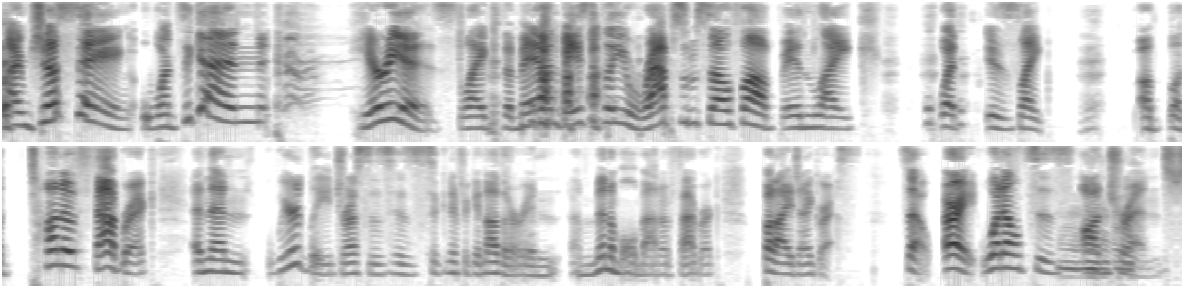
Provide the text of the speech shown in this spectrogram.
I'm just saying, once again, here he is. Like the man basically wraps himself up in like what is like a, a ton of fabric and then weirdly dresses his significant other in a minimal amount of fabric. But I digress. So, all right, what else is on Mhm. trend?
